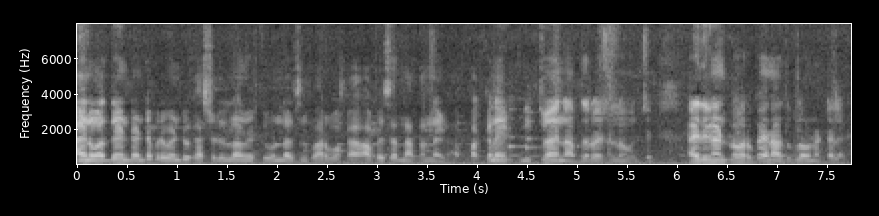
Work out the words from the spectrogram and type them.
ఆయన వద్ద ఏంటంటే ప్రివెంటివ్ కస్టడీలో మీకు ఉండాల్సిన ఫార్మ్ ఒక ఆఫీసర్ అతన్ని పక్కనే నిత్యం ఆయన అబ్జర్వేషన్లో ఉంచి ఐదు గంటల వరకు ఆయన అదుపులో ఉన్నట్టే లెక్క.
